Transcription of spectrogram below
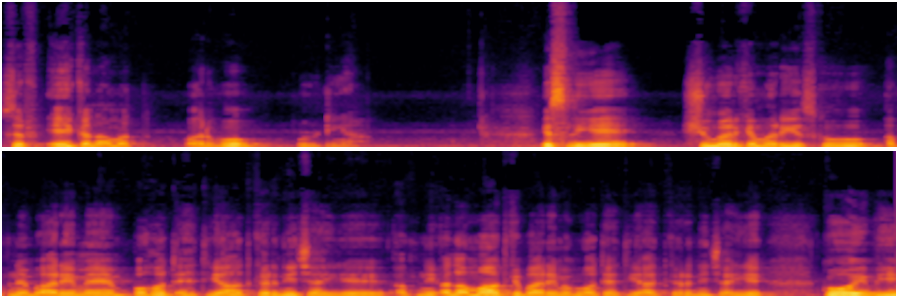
सिर्फ़ एक अलामत और वो उल्टियाँ। इसलिए शुगर के मरीज़ को अपने बारे में बहुत एहतियात करनी चाहिए, अपनी अलामत के बारे में बहुत एहतियात करनी चाहिए। कोई भी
